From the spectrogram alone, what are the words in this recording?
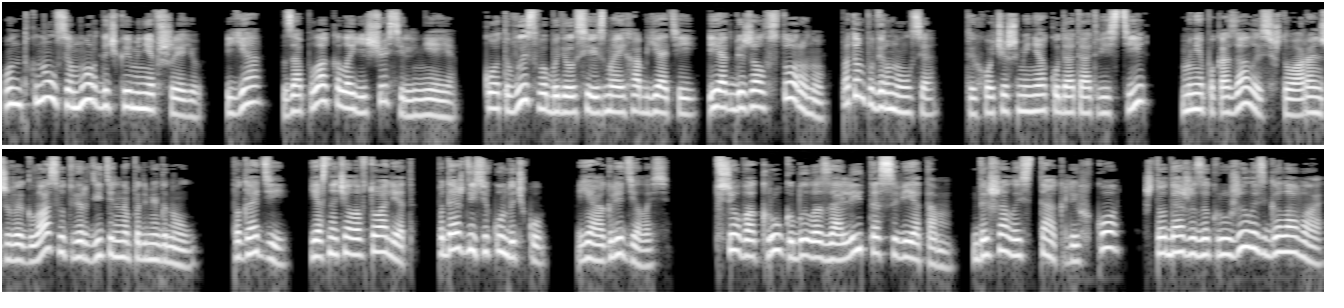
Он ткнулся мордочкой мне в шею. Я заплакала еще сильнее. Кот высвободился из моих объятий и отбежал в сторону, потом повернулся. Ты хочешь меня куда-то отвезти? Мне показалось, что оранжевый глаз утвердительно подмигнул. Погоди, я сначала в туалет. Подожди секундочку. Я огляделась. Все вокруг было залито светом. Дышалось так легко, что даже закружилась голова.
